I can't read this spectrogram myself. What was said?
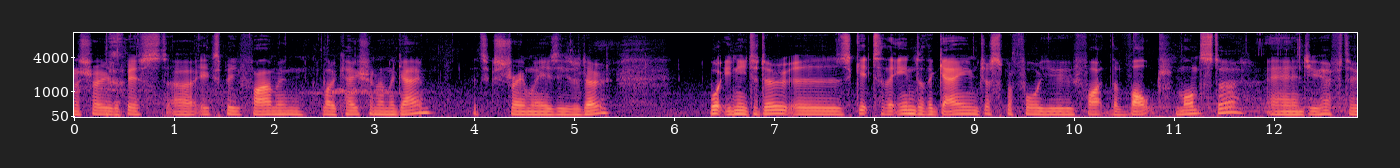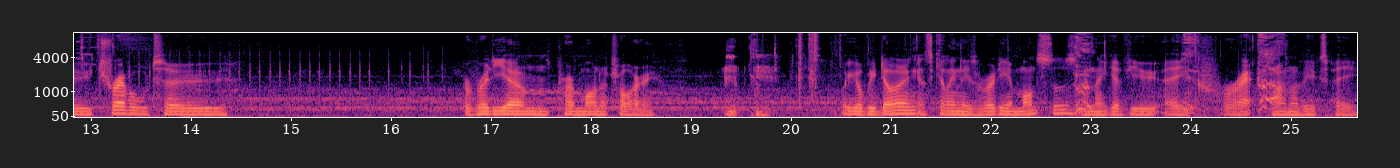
going to show you the best uh, XP farming location in the game. It's extremely easy to do. What you need to do is get to the end of the game just before you fight the Vault monster and you have to travel to Eridian Promontory. what you'll be doing is killing these Iridium monsters and they give you a crap ton of XP.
